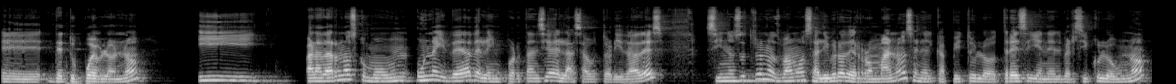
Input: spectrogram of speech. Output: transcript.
eh, de tu pueblo, ¿no? Y para darnos como una idea de la importancia de las autoridades, si nosotros nos vamos al libro de Romanos en el capítulo 13 y en el versículo 1,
